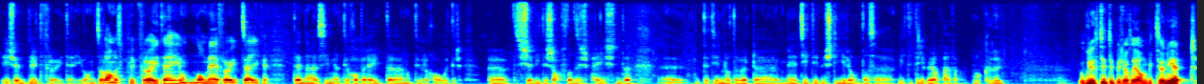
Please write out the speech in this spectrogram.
ist, wenn die Leute Freude haben. Und solange die Leute Freude haben und noch mehr Freude zeigen, dann äh, sind wir natürlich auch bereit, äh, natürlich auch wieder äh, das ist eine Leidenschaft, das ist Passion. Da, äh, dort wir auch dort äh, mehr Zeit investieren und das äh, weitertreiben. Ja, auf jeden Fall. Okay. Und gleichzeitig bist du auch ein bisschen ambitioniert.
